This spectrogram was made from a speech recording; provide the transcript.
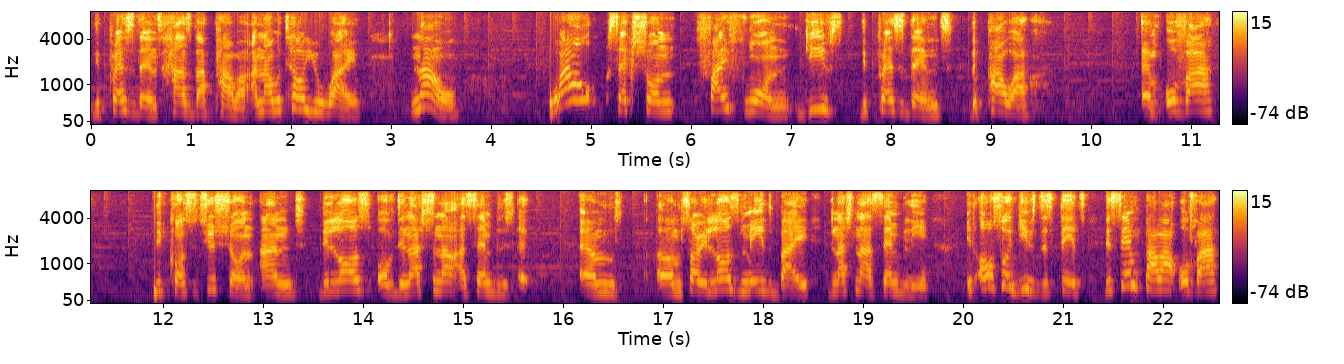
the president has that power. And I will tell you why. Now, while section 5.1 gives the president the power um, over the constitution and the laws of the national assembly uh, um, um, sorry laws made by the national assembly it also gives the states the same power over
